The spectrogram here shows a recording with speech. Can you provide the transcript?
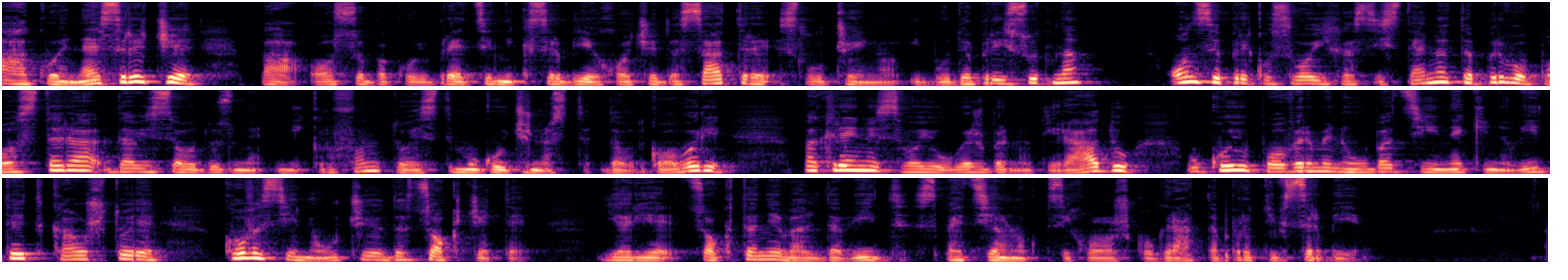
A ako je nesreće, pa osoba koju predsednik Srbije hoće da satre slučajno i bude prisutna, on se preko svojih asistenata prvo postara da vi se oduzme mikrofon, to jest mogućnost da odgovori, pa krene svoju uvežbanu tiradu u koju povremeno ubaci neki novitet kao što je ko vas je naučio da cokćete, jer je coktanje valjda vid specijalnog psihološkog rata protiv Srbije.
